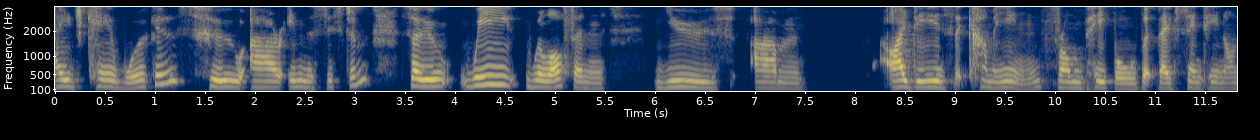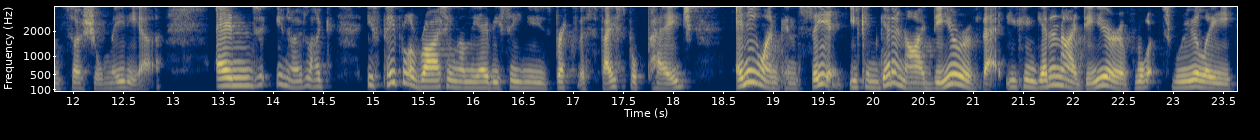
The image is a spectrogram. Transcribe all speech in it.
aged care workers who are in the system. So we will often use um, ideas that come in from people that they've sent in on social media. And, you know, like if people are writing on the ABC News Breakfast Facebook page, anyone can see it. You can get an idea of that. You can get an idea of what's really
